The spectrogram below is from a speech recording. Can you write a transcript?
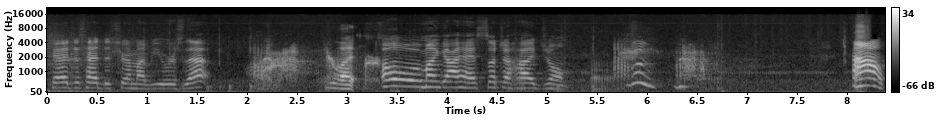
Okay, I just had to show my viewers that. What? Oh, my guy has such a high jump. Woo! Ow!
